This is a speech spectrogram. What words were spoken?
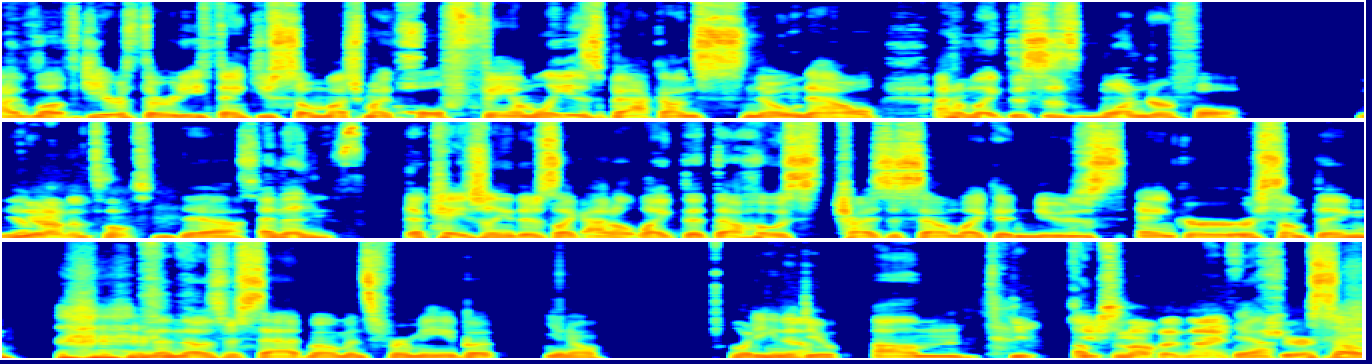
I love Gear 30. Thank you so much. My whole family is back on snow now. And I'm like, this is wonderful. Yep. Yeah, that's awesome. Yeah. That's and then nice. occasionally there's like, I don't like that the host tries to sound like a news anchor or something. and then those are sad moments for me, but you know, what are you going to yeah. do? Um, Keep, keeps them up at night. Yeah. sure. so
